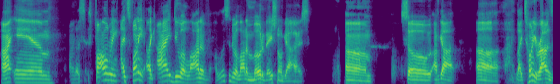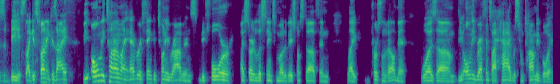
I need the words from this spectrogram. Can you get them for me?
I am following. It's funny. Like I do a lot of. I listen to a lot of motivational guys. Um, so I've got uh, like Tony Robbins is a beast. Like it's funny because I the only time I ever think of Tony Robbins before I started listening to motivational stuff and like personal development was um, the only reference I had was from Tommy Boy,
